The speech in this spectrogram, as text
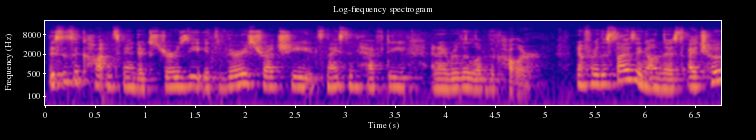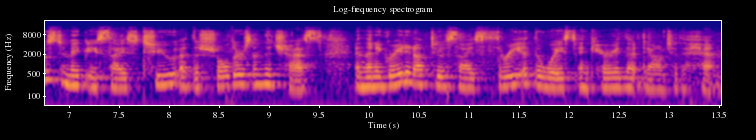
This is a cotton spandex jersey. It's very stretchy, it's nice and hefty, and I really love the color. Now for the sizing on this, I chose to make a size 2 at the shoulders and the chest, and then I graded up to a size 3 at the waist and carried that down to the hem.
